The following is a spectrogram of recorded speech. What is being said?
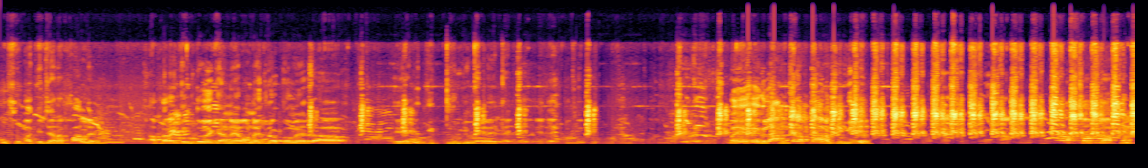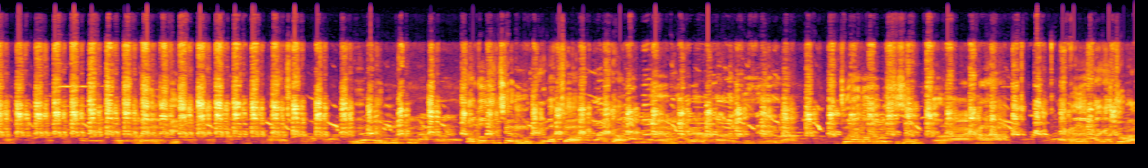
পশু পাখি যারা পালেন, আপনারা কিন্তু এখানে অনেক রকমের তিত মুরগি বলা এটাকে এটা একটু ভাই, এগুলো আঙ্কেল আপনার মুরগি? আচ্ছা এগুলো আপনার। নাকি? কত দিচ্ছেন মুরগির বাচ্চা? জোড়া কত বেচতেছেন এক হাজার টাকা জোড়া।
